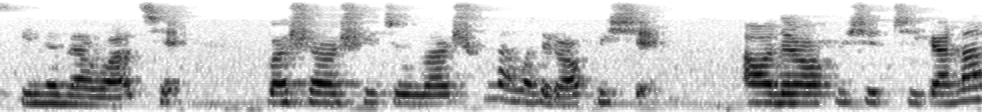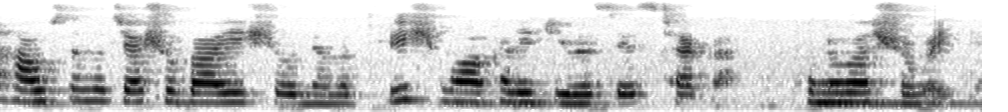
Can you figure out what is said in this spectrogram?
স্ক্রিনে দেওয়া আছে। বা সরাসরি চলে আসুন আমাদের অফিসে আমাদের অফিসের ঠিকানা হাউস নাম্বার চারশো বাইশ, রোড নাম্বার ত্রিশ, মহাখালী জিরো ঢাকা। ধন্যবাদ সবাইকে।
